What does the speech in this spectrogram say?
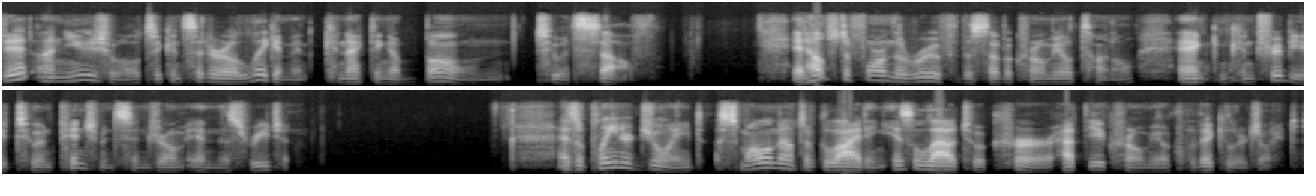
bit unusual to consider a ligament connecting a bone to itself. It helps to form the roof of the subacromial tunnel and can contribute to impingement syndrome in this region. As a planar joint, a small amount of gliding is allowed to occur at the acromioclavicular joint.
